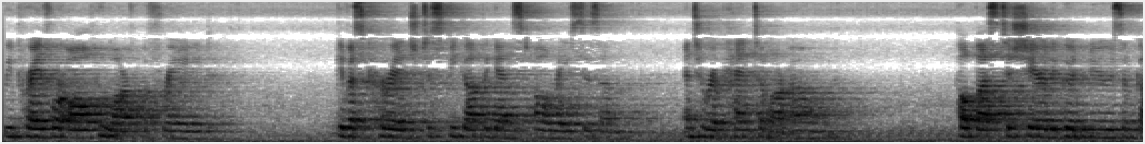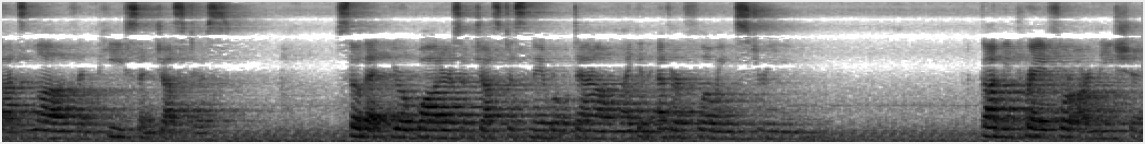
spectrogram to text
We pray for all who are afraid. Give us courage to speak up against all racism and to repent of our own. Help us to share the good news of God's love and peace and justice, so that your waters of justice may roll down like an ever flowing stream. God, we pray for our nation.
